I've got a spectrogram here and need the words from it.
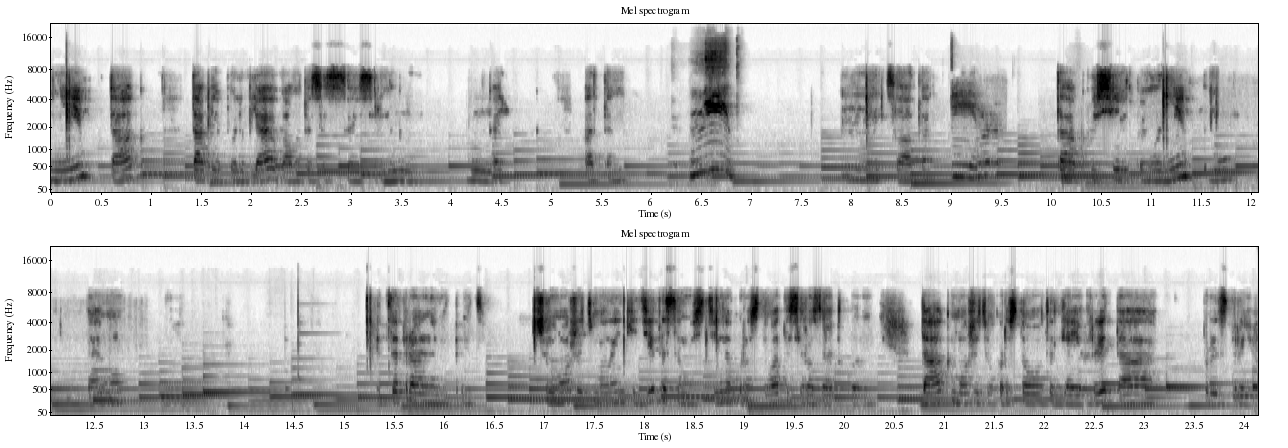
Ні, так. Так, я полюбляю бавитися з сірником. Артем. Ні. Злата. Ні. Так, усі відповіли ні, тому йдемо. І це правильна відповідь. Чи можуть маленькі діти самостійно користуватися розеткою? Так, можуть використовувати для ігри та пристроїв,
